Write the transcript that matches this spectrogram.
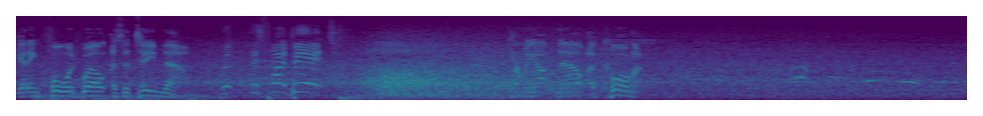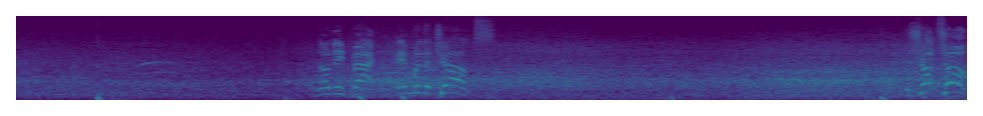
Getting forward well as a team now. This might be it! Coming up now, a corner. Nodded back, in with a chance. The shot's on!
